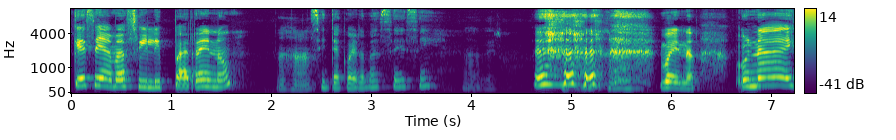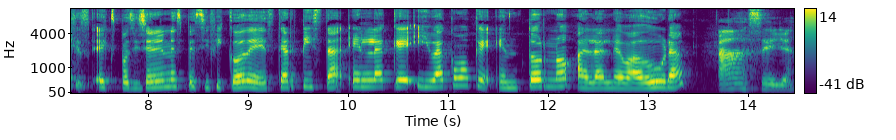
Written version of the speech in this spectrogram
que se llama Philip Parreno Ajá. Si te acuerdas, sí. A ver. bueno, una exposición en específico de este artista en la que iba como que en torno a la levadura. Ah, sí, ya.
